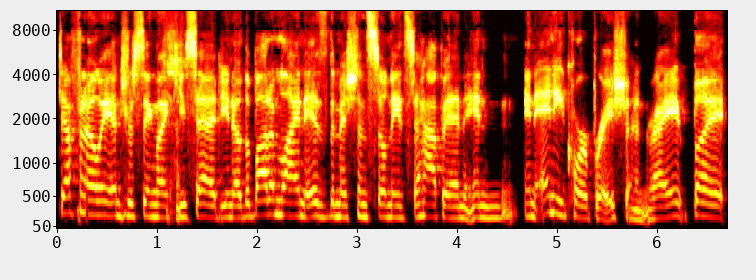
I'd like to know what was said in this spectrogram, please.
definitely interesting like you said, you know, the bottom line is the mission still needs to happen in in any corporation, right? But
